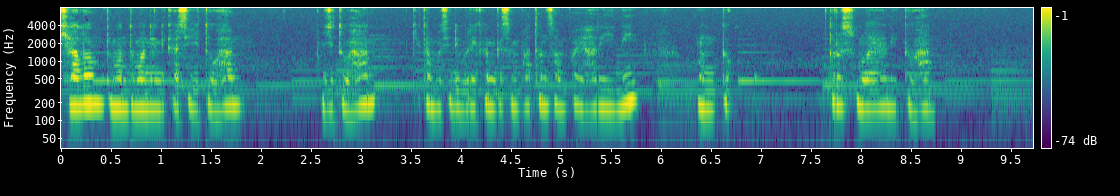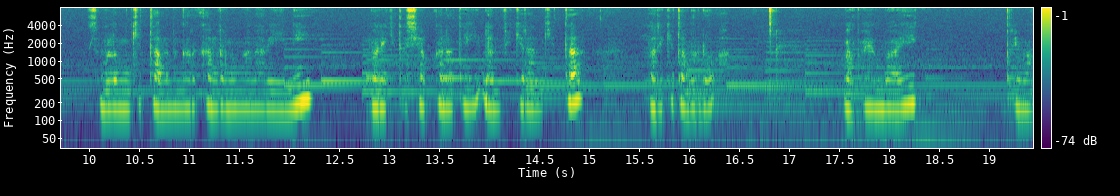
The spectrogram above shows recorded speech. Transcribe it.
Shalom teman-teman yang dikasihi Tuhan. Puji Tuhan, kita masih diberikan kesempatan sampai hari ini untuk terus melayani Tuhan. Sebelum kita mendengarkan renungan hari ini, mari kita siapkan hati dan pikiran kita. Mari kita berdoa. Bapak yang baik, terima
